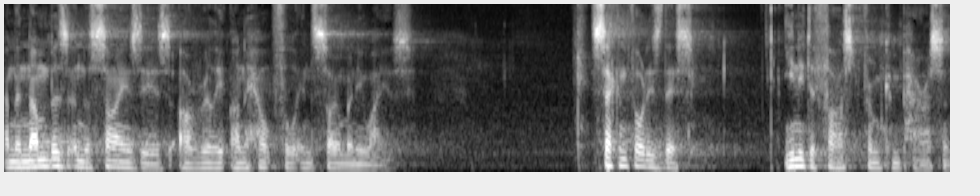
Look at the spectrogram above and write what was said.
And the numbers and the sizes are really unhelpful in so many ways. Second thought is this you need to fast from comparison.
